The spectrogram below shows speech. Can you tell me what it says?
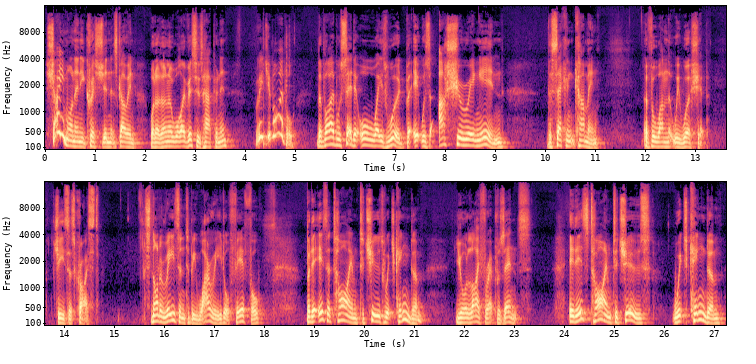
shame on any Christian that's going, Well, I don't know why this is happening. Read your Bible. The Bible said it always would, but it was ushering in the second coming of the one that we worship, Jesus Christ. It's not a reason to be worried or fearful, but it is a time to choose which kingdom your life represents. It is time to choose which kingdom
